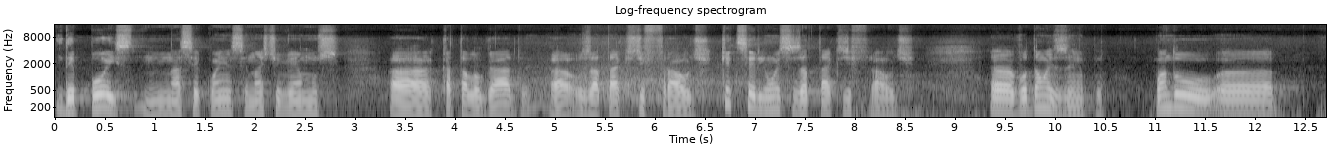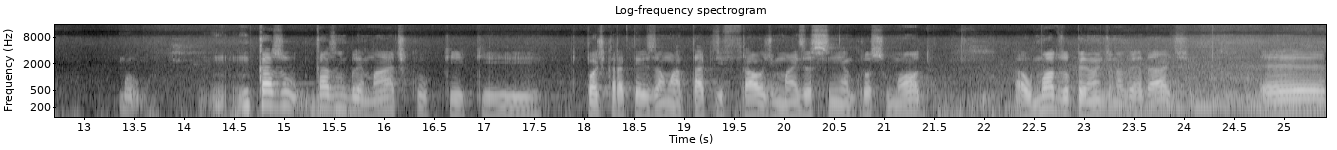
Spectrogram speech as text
depois, na sequência, nós tivemos ah, catalogado ah, os ataques de fraude. O que, que seriam esses ataques de fraude? Ah, vou dar um exemplo. Quando uh, um caso, um caso emblemático que, que, que, pode caracterizar um ataque de fraude, mas assim a grosso modo, uh, o modus operandi na verdade, é,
